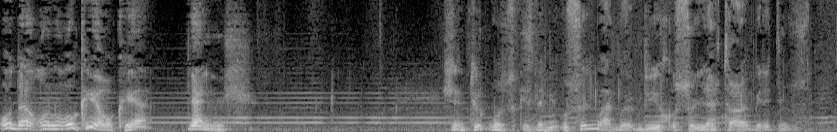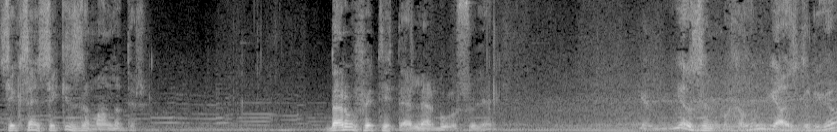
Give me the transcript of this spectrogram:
O da onu okuya okuya gelmiş. Şimdi Türk musikisinde bir usul var. Böyle büyük usuller tabir ettiğimiz. 88 zamanlıdır. Darbu fetih derler bu usule. Yazın bakalım yazdırıyor.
